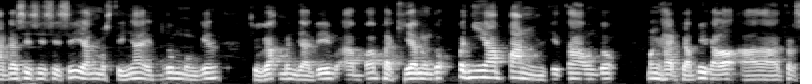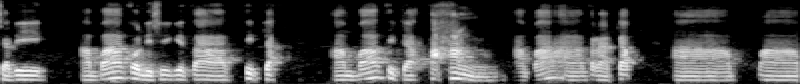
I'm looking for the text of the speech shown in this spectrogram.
ada sisi-sisi yang mestinya itu mungkin juga menjadi apa bagian untuk penyiapan kita untuk menghadapi kalau uh, terjadi apa kondisi kita tidak apa tidak tahan apa uh, terhadap uh, uh,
